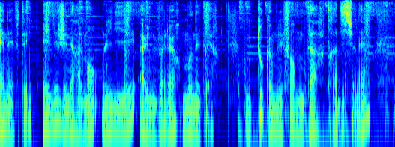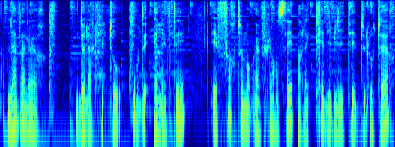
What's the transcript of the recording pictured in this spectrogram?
NFT et il est généralement lié à une valeur monétaire. Tout comme les formes d'art traditionnelles, la valeur de l'art crypto ou des NFT est fortement influencée par la crédibilité de l'auteur,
